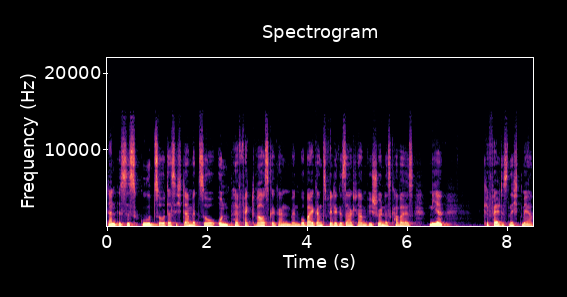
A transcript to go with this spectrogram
dann ist es gut so, dass ich damit so unperfekt rausgegangen bin. Wobei ganz viele gesagt haben, wie schön das Cover ist. Mir gefällt es nicht mehr.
